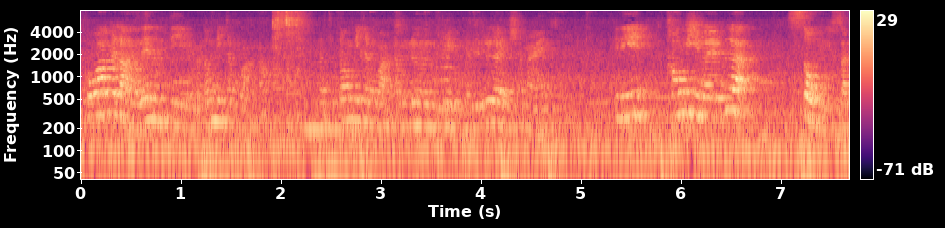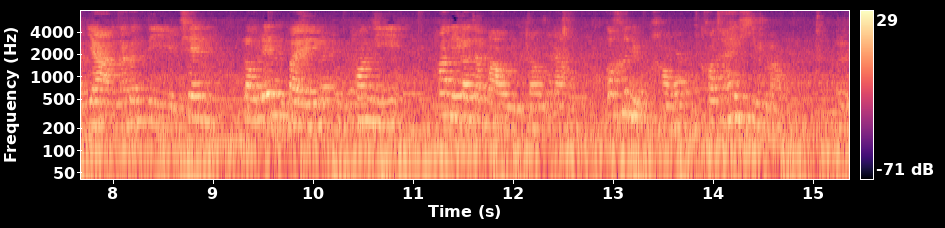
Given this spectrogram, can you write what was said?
เพราะว่าเวลาเราเล่นดนตรีมันต้องมีจังหวะเนาะ มันจะต้องมีจังหวะดำเนินเพลงไปเรื่อยๆใช่ไหมทีนี้เขามีไว้เพื่อส่งสัญญาณนักดนตรีอย่างเช่น เราเล่นไปถึงท่อนนี้ท่อนนี้เราจะเบาหรือเราจะดังก็ขึ้นอยู่กับเขาเขาจะให้คิวเราเออ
